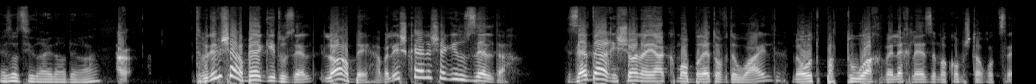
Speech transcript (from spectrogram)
איזו עוד סדרה הידרדרה? אתם יודעים שהרבה יגידו זלדה, לא הרבה, אבל יש כאלה שיגידו זלדה. זלדה הראשון היה כמו ברט אוף דה ויילד, מאוד פתוח ולך לאיזה מקום שאתה רוצה.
